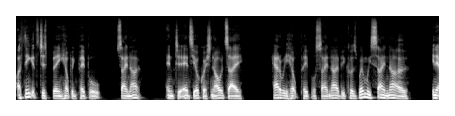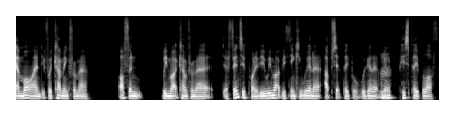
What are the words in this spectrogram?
I think it's just being helping people say no. And to answer your question, I would say, how do we help people say no? Because when we say no, in our mind, if we're coming from a often we might come from a offensive point of view, we might be thinking we're going to upset people, we're going to we're going to piss people off.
